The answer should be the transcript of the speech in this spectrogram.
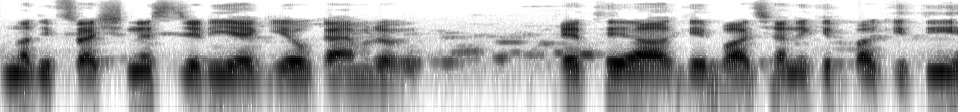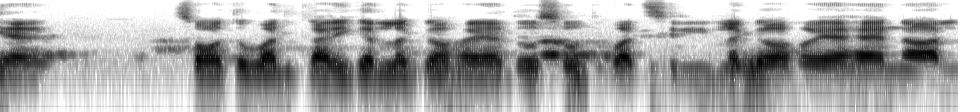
ਉਹਨਾਂ ਦੀ ਫਰੈਸ਼ਨੈਸ ਜਿਹੜੀ ਹੈਗੀ ਆ ਉਹ ਕਾਇਮ ਰਵੇ। ਇੱਥੇ ਆ ਕੇ ਪਾਤਸ਼ਾਹ ਨੇ ਕਿਰਪਾ ਕੀਤੀ ਹੈ। 100 ਤੋਂ ਵੱਧ ਕਾਰੀਗਰ ਲੱਗਾ ਹੋਇਆ 200 ਤੋਂ ਵੱਧ ਸਰੀਰ ਲੱਗਾ ਹੋਇਆ ਹੈ ਨਾਲ।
